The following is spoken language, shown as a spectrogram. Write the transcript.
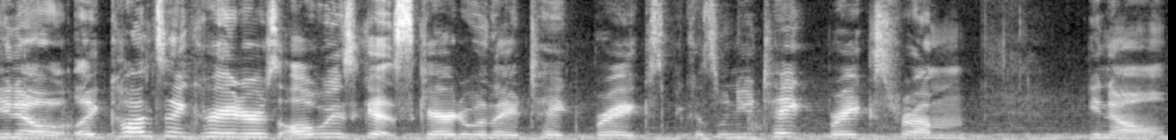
you know, like content creators always get scared when they take breaks because when you take breaks from, you know,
